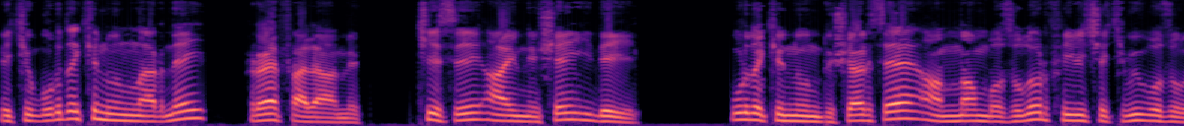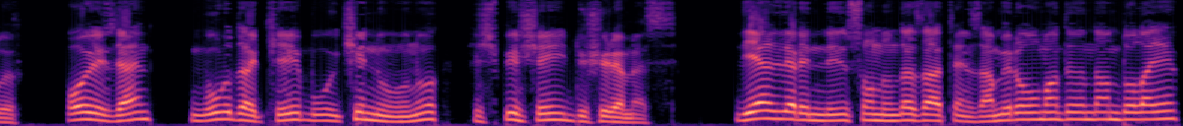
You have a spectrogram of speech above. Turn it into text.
Peki buradaki nunlar ne? Ref alamet. İkisi aynı şey değil. Buradaki nun düşerse anlam bozulur, fiil çekimi bozulur. O yüzden buradaki bu iki nunu hiçbir şey düşüremez. Diğerlerinin sonunda zaten zamir olmadığından dolayı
